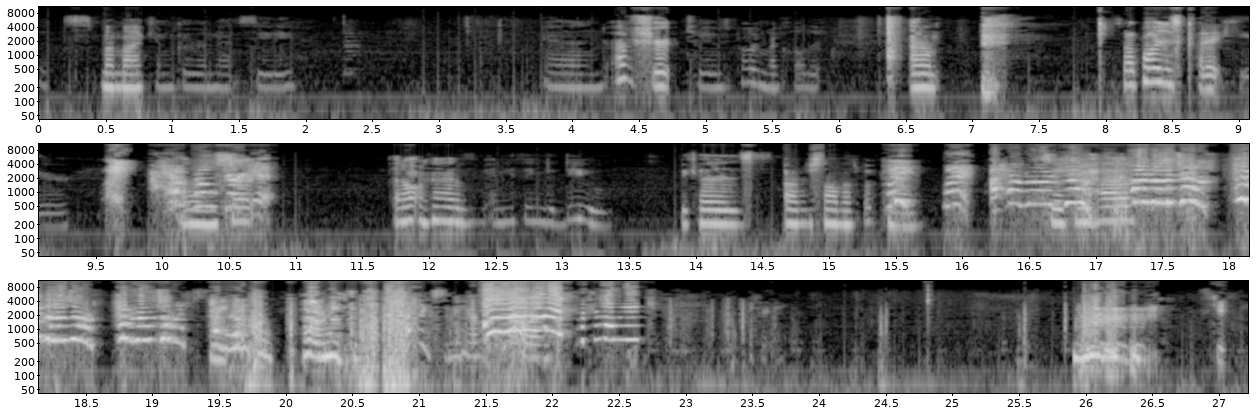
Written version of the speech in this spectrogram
that's my My Chemical Romance CD. And I have a shirt too. It's probably my closet. Um, so I'll probably just cut it here. I have Um, no shirt yet. I don't have anything to do because I'm just on this webcam. Wait, wait, I So if you have- I have no shirt. I have no shirt. I have no shirt. I have no shirt. I'm just Thanks, Sydney. Have a Ah, good Okay. Excuse me.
